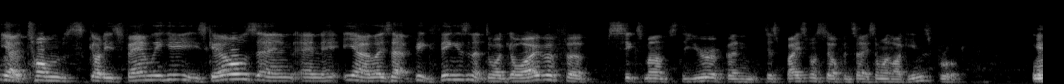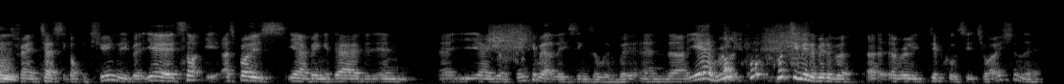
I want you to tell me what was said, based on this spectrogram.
you know, Tom's got his family here, his girls, and and you know, there's that big thing, isn't it? Do I go over for six months to Europe and just base myself and say someone like Innsbruck? Yeah, Mm. it's a fantastic opportunity, but yeah, it's not. I suppose, yeah, being a dad and uh, yeah, you got to think about these things a little bit, and uh, yeah, really put, puts him in a bit of a, a, a really difficult situation there. it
